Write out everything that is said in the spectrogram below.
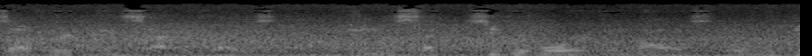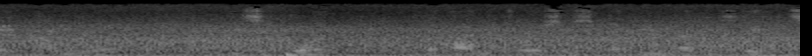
suffered, and sacrificed in the secret war in Laos during the Vietnam War in support of the armed forces of the United States.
